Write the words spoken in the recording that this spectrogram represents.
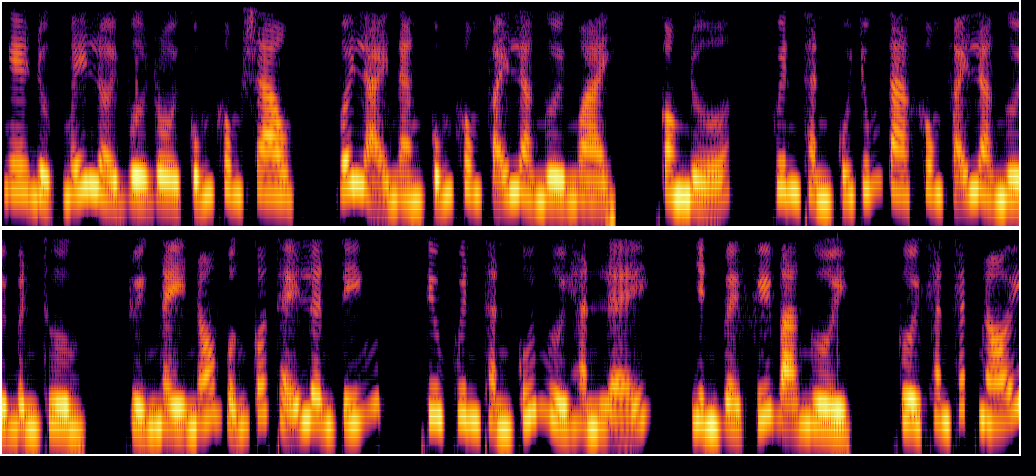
nghe được mấy lời vừa rồi cũng không sao, với lại nàng cũng không phải là người ngoài, còn nữa, Khuynh thành của chúng ta không phải là người bình thường, chuyện này nó vẫn có thể lên tiếng, tiêu Khuynh thành cuối người hành lễ, nhìn về phía ba người, cười khanh khách nói,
